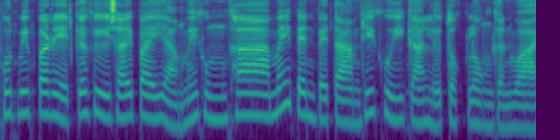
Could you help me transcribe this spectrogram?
พุธวิปริตก็คือใช้ไปอย่างไม่คุ้มค่าไม่เป็นไปตามที่คุยกันหรือตกลงกันไว้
